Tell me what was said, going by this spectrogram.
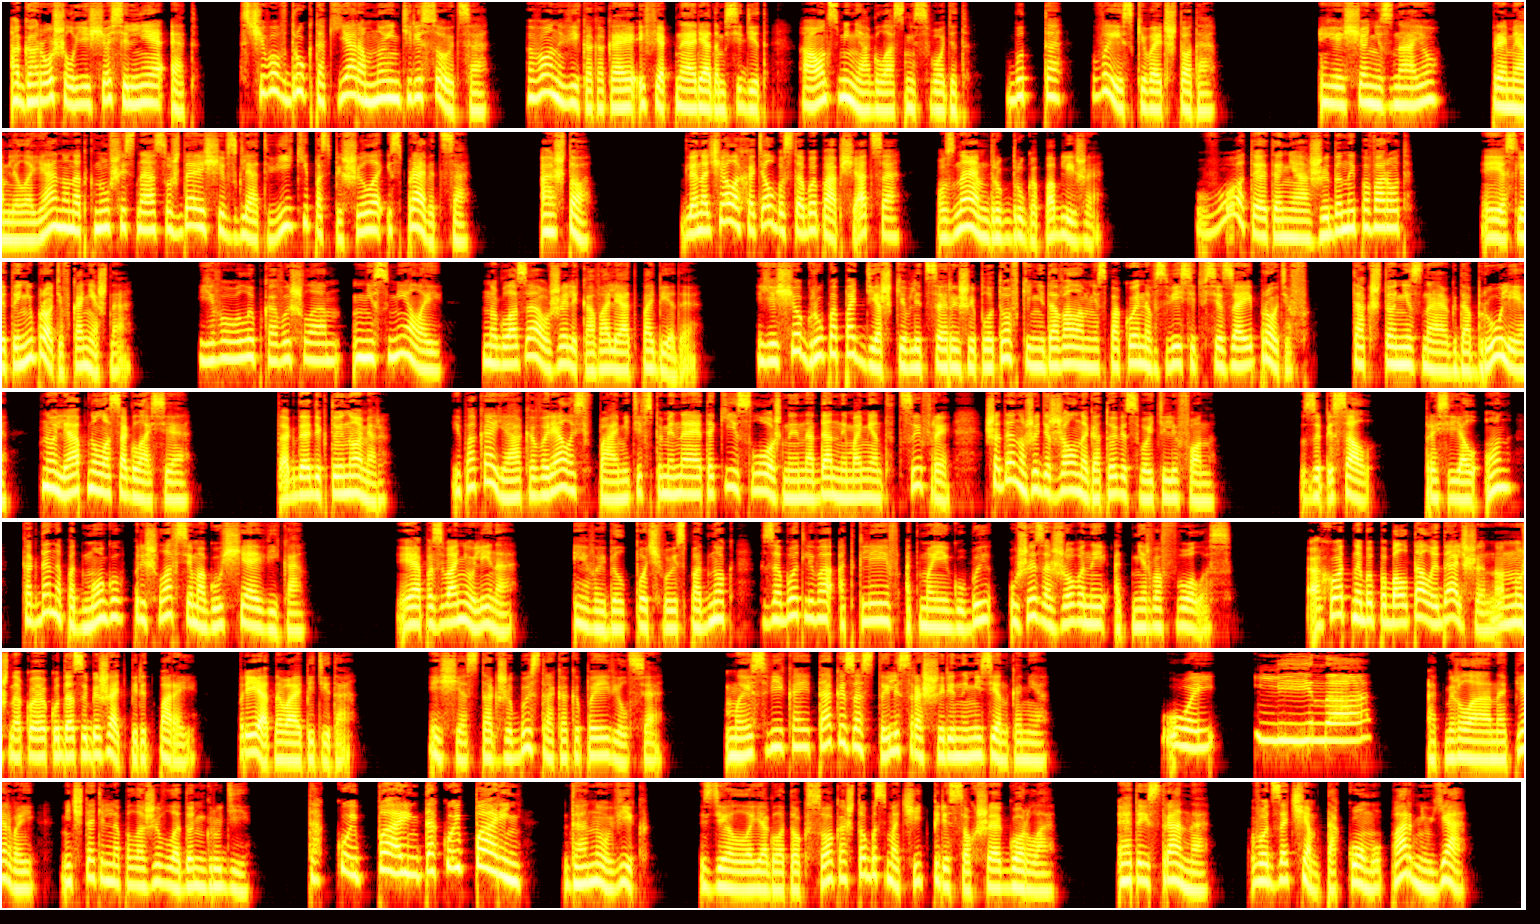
Огорошил еще сильнее Эд. С чего вдруг так яро мной интересуется? Вон Вика какая эффектная рядом сидит, а он с меня глаз не сводит. Будто выискивает что-то. Еще не знаю», — промямлила я, но, наткнувшись на осуждающий взгляд Вики, поспешила исправиться. «А что?» «Для начала хотел бы с тобой пообщаться. Узнаем друг друга поближе». Вот это неожиданный поворот. Если ты не против, конечно». Его улыбка вышла не смелой, но глаза уже ликовали от победы. Еще группа поддержки в лице рыжей плутовки не давала мне спокойно взвесить все «за» и «против». Так что не знаю, к добру ли, но ляпнула согласие. «Тогда диктуй номер». И пока я ковырялась в памяти, вспоминая такие сложные на данный момент цифры, Шаден уже держал наготове свой телефон. «Записал», Просиял он, когда на подмогу пришла всемогущая Вика. «Я позвоню, Лина», и выбил почву из-под ног, заботливо отклеив от моей губы уже зажеванный от нервов волос. «Охотно бы поболтал и дальше, но нужно кое-куда забежать перед парой. Приятного аппетита!» Исчез так же быстро, как и появился. Мы с Викой так и застыли с расширенными зенками. «Ой, «Лина!» — отмерла она первой, мечтательно положив ладонь к груди. «Такой парень, такой парень!» «Да ну, Вик!» — сделала я глоток сока, чтобы смочить пересохшее горло. «Это и странно. Вот зачем такому парню я?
